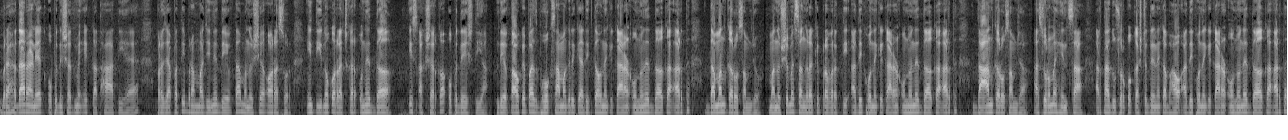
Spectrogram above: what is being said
बृहदारण्यक उपनिषद में एक कथा आती है है, प्रजापति ब्रह्मा जी ने देवता, मनुष्य और असुर, इन तीनों को रचकर उन्हें द इस अक्षर का उपदेश दिया। देवताओं के पास भोग सामग्री के अधिकता होने के कारण उन्होंने द का अर्थ दमन करो समझो। मनुष्य में संग्रह की प्रवृत्ति अधिक होने के कारण उन्होंने द का अर्थ दान करो समझा। असुर में हिंसा अर्थात दूसरों को कष्ट देने का भाव अधिक होने के कारण उन्होंने द का अर्थ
